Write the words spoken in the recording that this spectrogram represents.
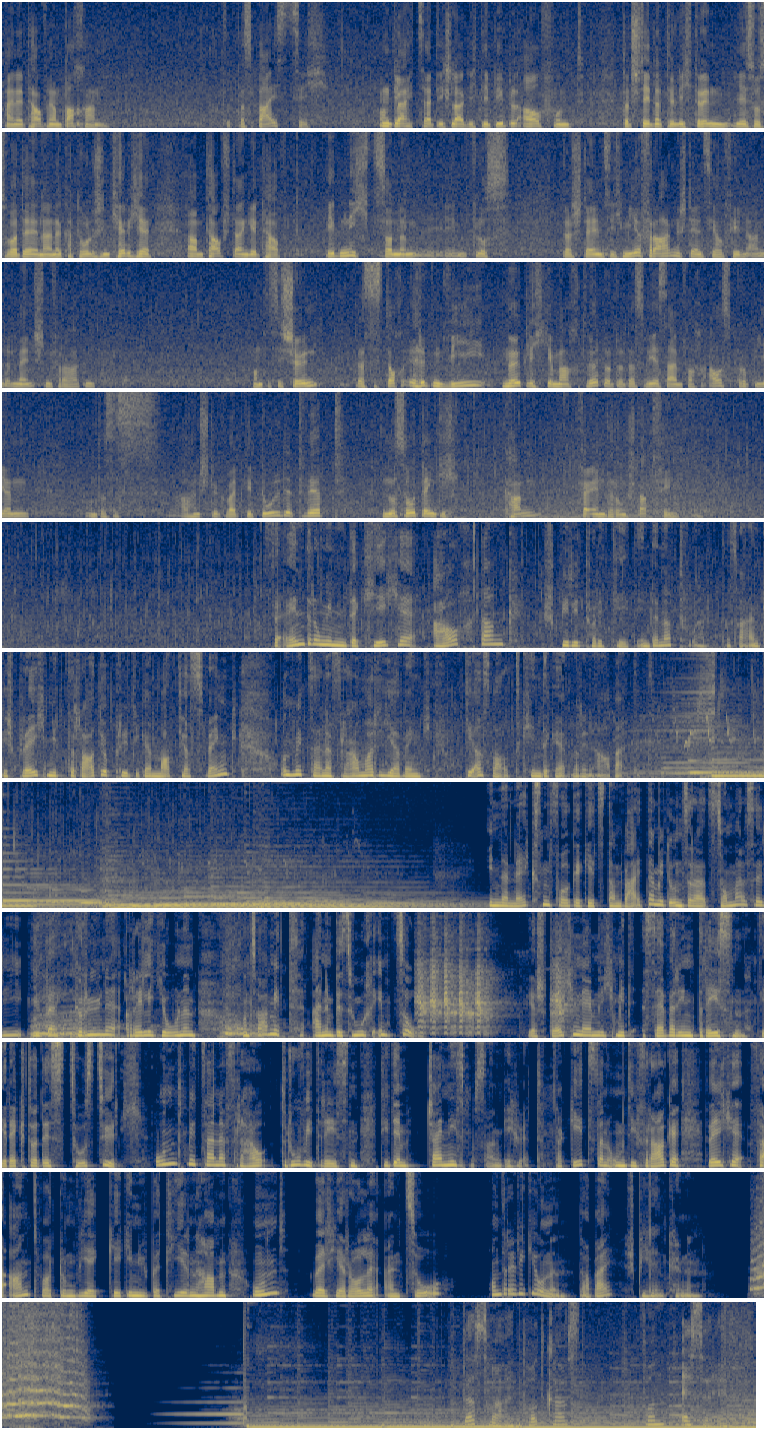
eine Taufe am Bach an. Das beißt sich. Und gleichzeitig schlage ich die Bibel auf und dort steht natürlich drin, Jesus wurde in einer katholischen Kirche am Taufstein getauft. Eben nicht, sondern im Fluss. Da stellen sich mir Fragen, stellen sich auch vielen anderen Menschen Fragen. Und es ist schön, dass es doch irgendwie möglich gemacht wird oder dass wir es einfach ausprobieren und dass es auch ein Stück weit geduldet wird. Nur so, denke ich, kann Veränderung stattfinden. Veränderungen in der Kirche auch dank Spiritualität in der Natur. Das war ein Gespräch mit Radioprediger Matthias Wenk und mit seiner Frau Maria Wenk, die als Waldkindergärtnerin arbeitet. In der nächsten Folge geht es dann weiter mit unserer Sommerserie über grüne Religionen und zwar mit einem Besuch im Zoo. Wir sprechen nämlich mit Severin Dresen, Direktor des Zoos Zürich, und mit seiner Frau Druvi Dresen, die dem Jainismus angehört. Da geht es dann um die Frage, welche Verantwortung wir gegenüber Tieren haben und welche Rolle ein Zoo und Religionen dabei spielen können. Das war ein Podcast von SRF.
